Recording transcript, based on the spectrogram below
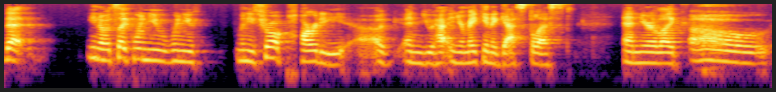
that you know it's like when you when you when you throw a party uh, and you ha- and you're making a guest list and you're like oh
